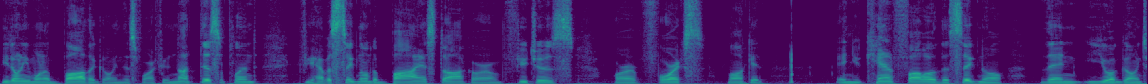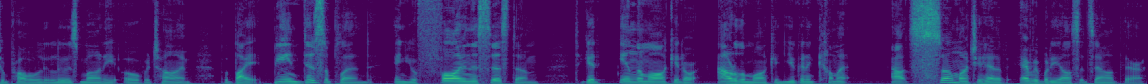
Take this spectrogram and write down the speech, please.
You don't even want to bother going this far. If you're not disciplined, if you have a signal to buy a stock or a futures or a forex market and you can't follow the signal, then you are going to probably lose money over time. But by being disciplined and you're following the system to get in the market or out of the market, you're going to come out so much ahead of everybody else that's out there.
